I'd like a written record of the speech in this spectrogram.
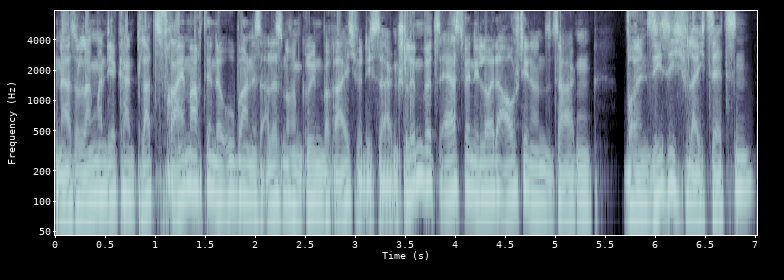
Na, solange man dir keinen Platz frei macht in der U-Bahn, ist alles noch im grünen Bereich, würde ich sagen. Schlimm wird's erst, wenn die Leute aufstehen und sagen, wollen Sie sich vielleicht setzen?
